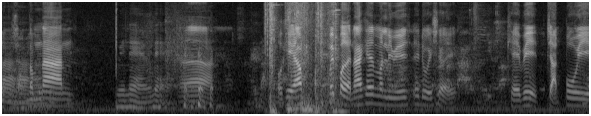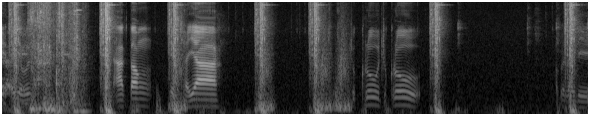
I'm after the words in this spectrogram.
อ่าของตำนาน ไม่แน่ไม่แน่อ่า โอเคครับ ไม่เปิดนะ แค่มันรีวิวให้ดูเฉยๆโอเคพี่ จัดปุยเอ้ยอย่าเพิ่งอาร์คต้องเก็บฉายาจุก รูจุกรูเอาเป็นอะไรดี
